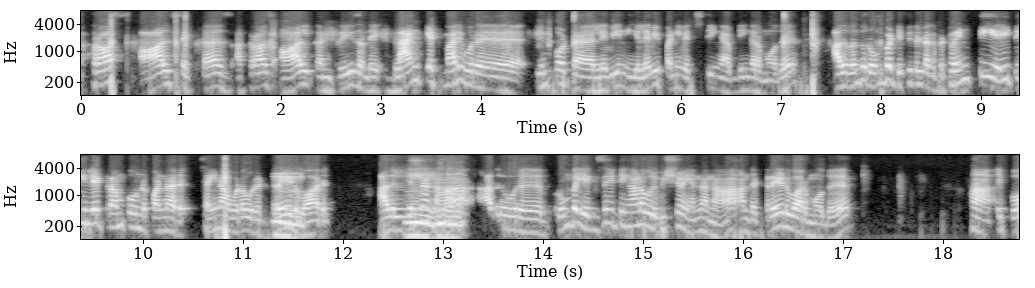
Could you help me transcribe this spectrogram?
across all sectors across all countries அந்த பிளாங்கெட் மாதிரி ஒரு இம்போர்ட் லெவி நீங்க லெவி பண்ணி வச்சிட்டீங்க அப்படிங்கிற போது அது வந்து ரொம்ப டிஃபிகல்ட்டா இருக்கு இப்போ டுவெண்ட்டி எயிட்டீன்லேயே ட்ரம்ப் ஒன்னு பண்ணாரு. சைனாவோட ஒரு ட்ரேட். வார் அதுல என்னன்னா. அதுல ஒரு ரொம்ப எக்ஸைட்டிங்கான ஒரு விஷயம் என்னன்னா அந்த ட்ரேட் வார் போது இப்போ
